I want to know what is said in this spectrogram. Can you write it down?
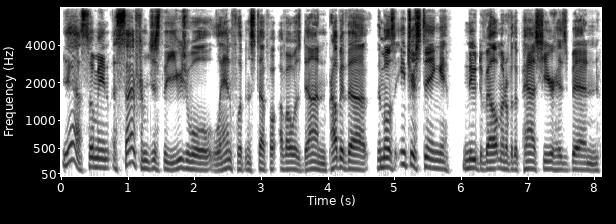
yeah so i mean aside from just the usual land flipping stuff i've always done probably the the most interesting new development over the past year has been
